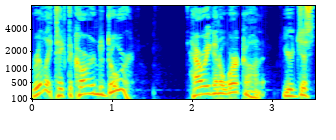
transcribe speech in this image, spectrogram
really take the car in the door. How are you going to work on it? You're just,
